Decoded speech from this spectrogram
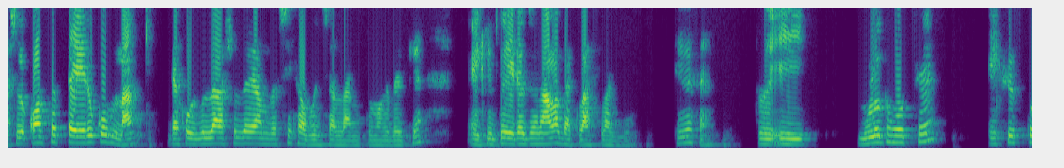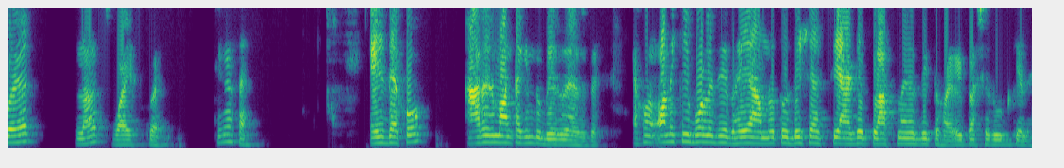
আসলে কনসেপ্টটা এরকম না। দেখো, ওইগুলো আসলে আমরা শেখাবো ইনশাল্লাহ আমি তোমাদেরকে। এই কিন্তু এটার জন্য আলাদা ক্লাস লাগবে, ঠিক আছে? তো এই মূলত হচ্ছে x square plus y square ঠিক আছে? এই দেখো আর এর মানটা কিন্তু বের হয়ে আসবে। এখন অনেকেই বলে যে, ভাইয়া, আমরা তো দেখে আসছি আগে প্লাস মাইনাস দিতে হয় ওই পাশে রুট গেলে।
